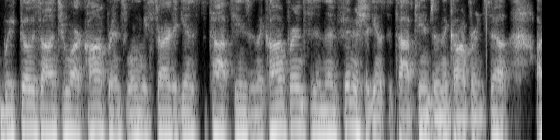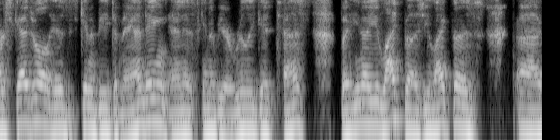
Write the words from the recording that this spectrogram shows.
it goes on to our conference when we start against the top teams in the conference and then finish against the top teams in the conference. So our schedule is going to be demanding, and it's going to be a really good test. But you know, you like those, you like those uh, Uh,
